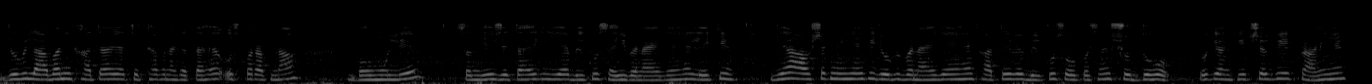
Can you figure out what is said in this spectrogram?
जो भी लाभानी खाता है या चिट्ठा बना जाता है, उस पर अपना बहुमूल्य संदेश देता है कि यह बिल्कुल सही बनाए गए हैं। लेकिन यह आवश्यक नहीं है कि जो भी बनाए गए हैं खाते हुए बिल्कुल सौ परसेंट शुद्ध हो, क्योंकि अंकेक्षक भी एक प्राणी है।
